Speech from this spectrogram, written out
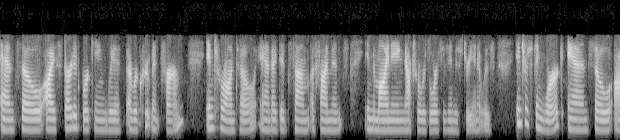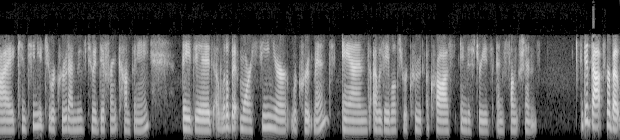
And so I started working with a recruitment firm in Toronto and I did some assignments in the mining, natural resources industry, and it was interesting work. And so I continued to recruit. I moved to a different company. They did a little bit more senior recruitment, and I was able to recruit across industries and functions. I did that for about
